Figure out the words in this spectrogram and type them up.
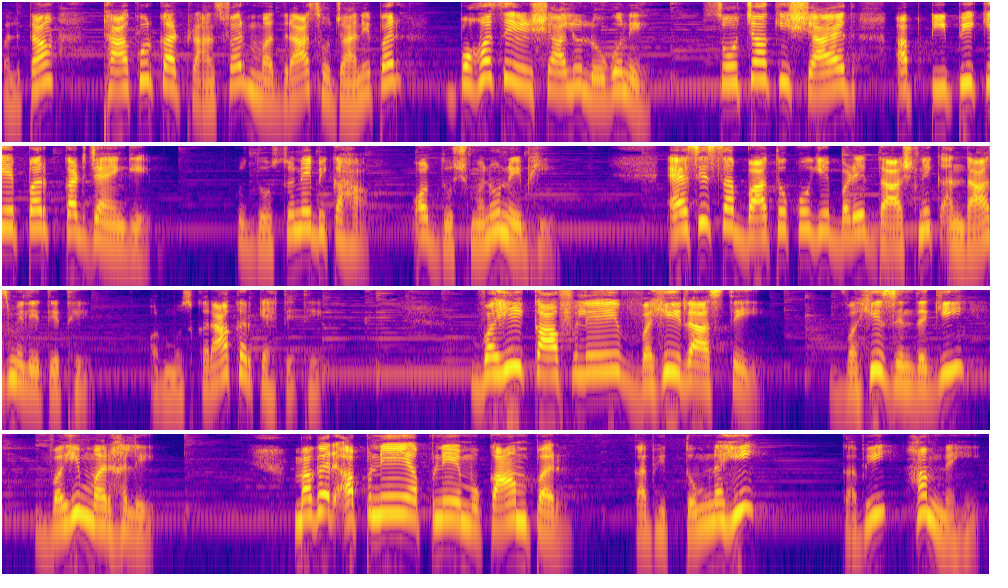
फलता ठाकुर का ट्रांसफ़र मद्रास हो जाने पर बहुत से ईर्ष्यालु लोगों ने सोचा कि शायद अब टीपी के पर कट जाएँगे। कुछ दोस्तों ने भी कहा और दुश्मनों ने भी। ऐसी सब बातों को ये बड़े दार्शनिक अंदाज में लेते थे और मुस्करा कर कहते थे, वही काफिले, वही रास्ते, वही ज़िंदगी, वही मरहले। मगर अपने अपने मुकाम पर कभी तुम नहीं, कभी हम नहीं।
